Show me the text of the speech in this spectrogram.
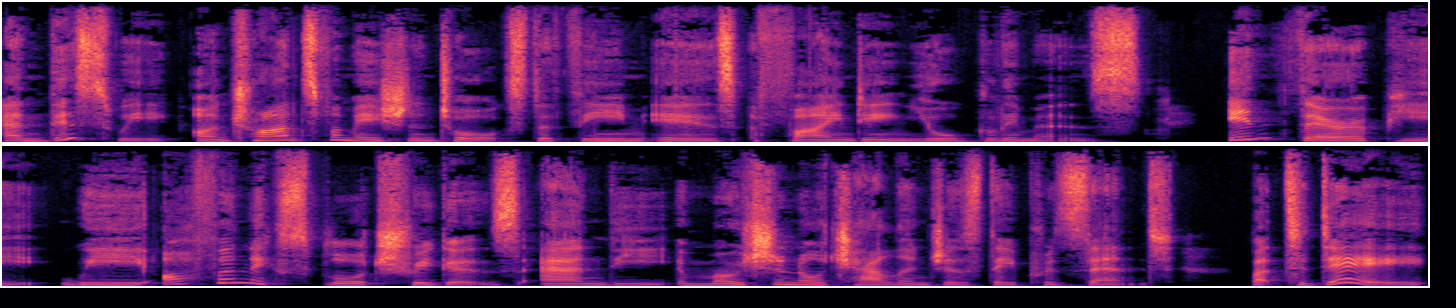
and this week on Transformation Talks, the theme is finding your glimmers. In therapy, we often explore triggers and the emotional challenges they present. But today,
